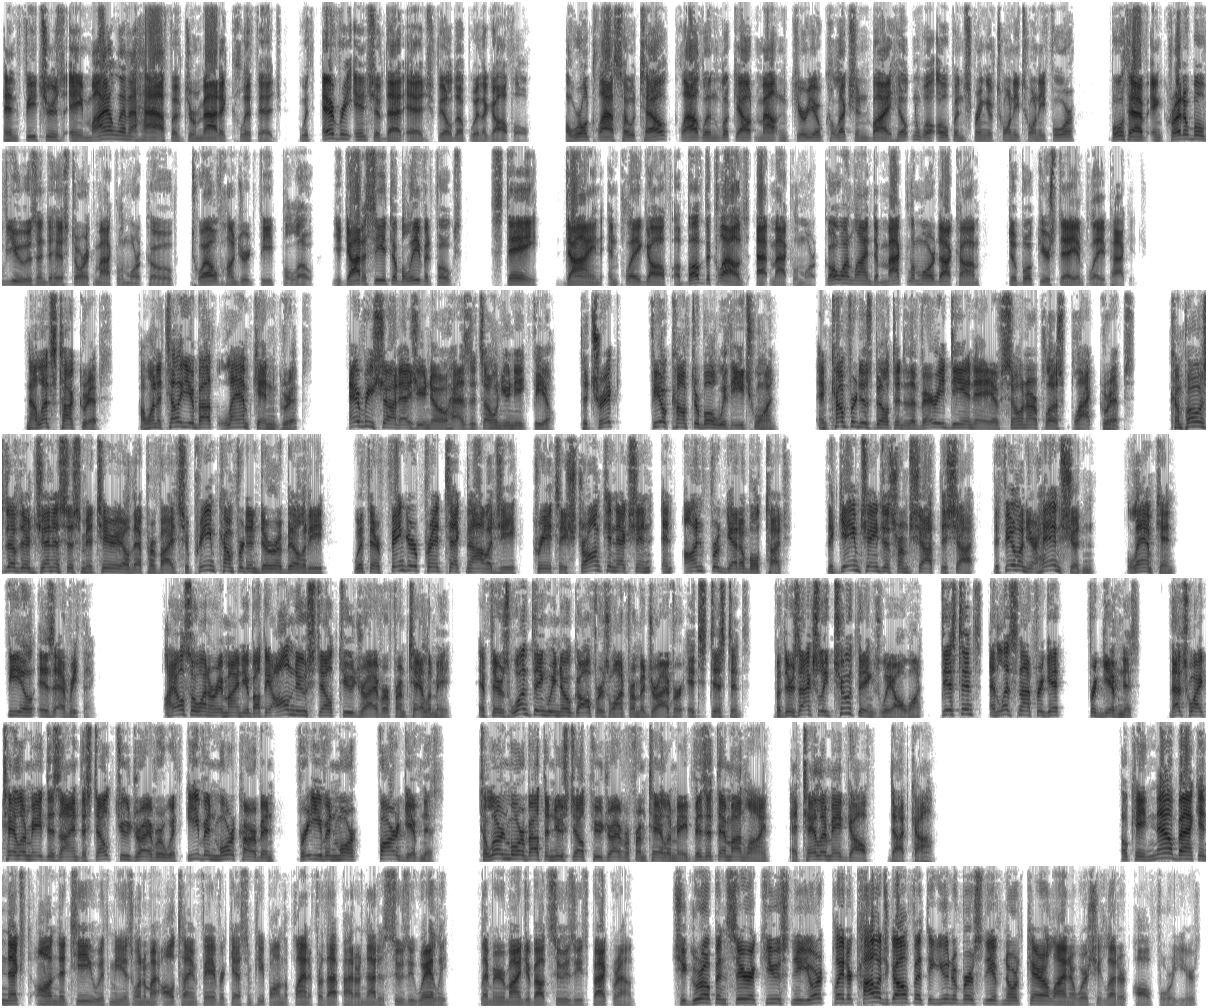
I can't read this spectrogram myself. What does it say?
and features a mile and a half of dramatic cliff edge with every inch of that edge filled up with a golf hole. A world-class hotel, Cloudland Lookout Mountain Curio Collection by Hilton will open spring of 2024. Both have incredible views into historic McLemore Cove, 1200 feet below. You gotta see it to believe it, folks. Stay, dine, and play golf above the clouds at McLemore. Go online to mclemore.com to book your stay and play package. Now let's talk grips. I want to tell you about Lamkin grips. Every shot, as you know, has its own unique feel. The trick? Feel comfortable with each one. And comfort is built into the very DNA of Sonar Plus black grips. Composed of their Genesis material that provides supreme comfort and durability, with their fingerprint technology creates a strong connection and unforgettable touch. The game changes from shot to shot. The feel in your hand shouldn't. Lamkin, feel is everything. I also want to remind you about the all new Stealth 2 driver from TaylorMade. If there's one thing we know golfers want from a driver, it's distance. But there's actually two things we all want. Distance, and let's not forget forgiveness. That's why TaylorMade designed the Stealth 2 driver with even more carbon for even more forgiveness. To learn more about the new Stealth 2 driver from TaylorMade, visit them online at TaylorMadeGolf.com. Okay, now back in next on the tee with me is one of my all-time favorite guests and people on the planet for that matter, and that is Suzy Whaley. Let me remind you about Suzy's background. She grew up in Syracuse, New York, played her college golf at the University of North Carolina, where she it all four years.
